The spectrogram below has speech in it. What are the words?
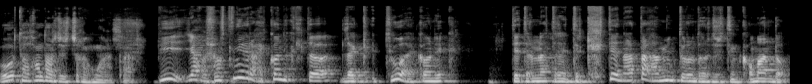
Өөр толгонд орж иж байгаа хүн алгаа. Би яг шуртныгэр iconic л доо like two iconic Тэгээ Terminator энэ гэхдээ надад хамгийн түрүүнд орж ирсэн командо.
